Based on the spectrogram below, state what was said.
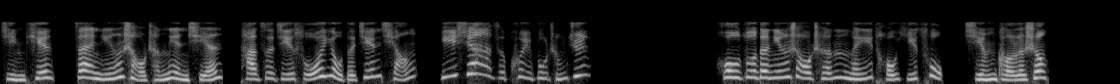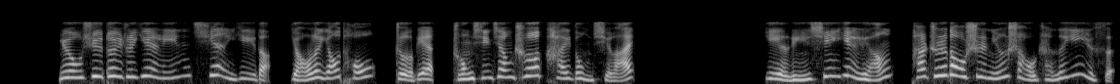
今天在宁少臣面前，他自己所有的坚强一下子溃不成军。后座的宁少臣眉头一蹙，轻咳了声。柳絮对着叶林歉意的摇了摇头，这便重新将车开动起来。叶林心一凉，他知道是宁少臣的意思，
